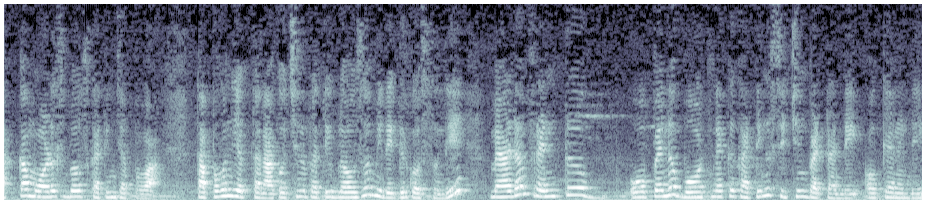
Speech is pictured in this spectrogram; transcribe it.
అక్క మోడల్స్ బ్లౌజ్ కటింగ్ చెప్పవా? తప్పకుండా చెప్తాను నాకు వచ్చిన ప్రతి బ్లౌజ్ మీ దగ్గరికి వస్తుంది. Madam front open boat neck cutting stitching పెట్టండి. ఓకేనండి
